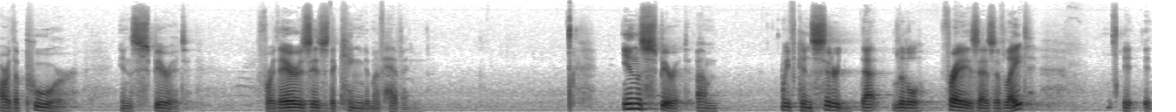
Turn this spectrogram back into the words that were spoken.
are the poor in spirit, for theirs is the kingdom of heaven. In spirit, um, we've considered that little phrase as of late. It, it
